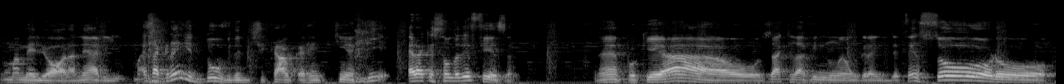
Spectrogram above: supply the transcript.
uma melhora, né, Ari? Mas a grande dúvida de Chicago que a gente tinha aqui era a questão da defesa. Né? Porque ah, o Zach Lavine não é um grande defensor, o,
